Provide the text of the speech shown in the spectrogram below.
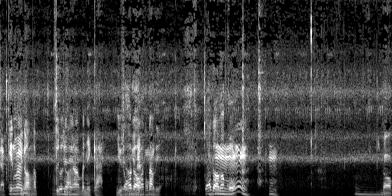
จัดกินมาพี่น้องครับสุดยอดดูสิครับบรรยากาศอยู่ตเดี๋รยวงเอาดนี้อกนะมาตั้งเดี๋ยวเอาดอกมาโขก ดอก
